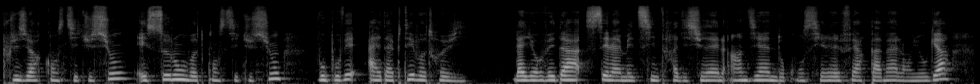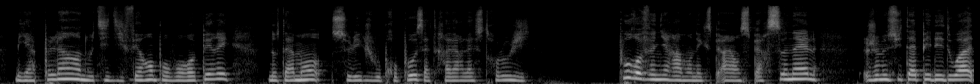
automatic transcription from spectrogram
plusieurs constitutions, et selon votre constitution, vous pouvez adapter votre vie. L'Ayurveda, c'est la médecine traditionnelle indienne, donc on s'y réfère pas mal en yoga, mais il y a plein d'outils différents pour vous repérer, notamment celui que je vous propose à travers l'astrologie. Pour revenir à mon expérience personnelle, je me suis tapé des doigts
